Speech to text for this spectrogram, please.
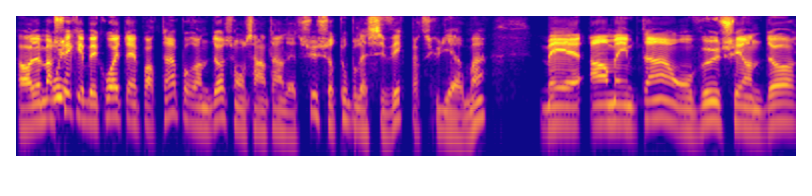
Alors, le marché Oui. québécois est important pour Honda, si on s'entend là-dessus, surtout pour la Civic particulièrement. Mais en même temps, on veut chez Honda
